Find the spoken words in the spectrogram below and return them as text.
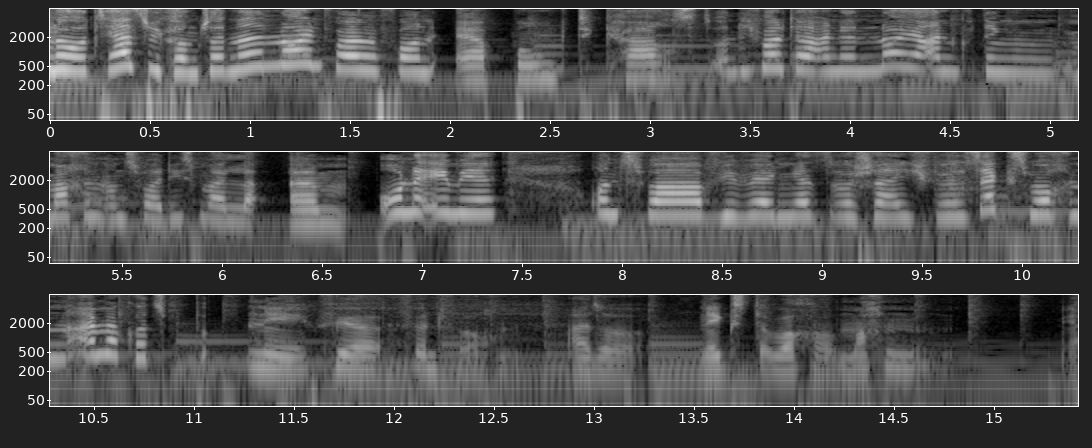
Hallo und herzlich willkommen zu einer neuen Folge von R.Karst. Und ich wollte eine neue Ankündigung machen und zwar diesmal ähm, ohne E-Mail. Und zwar, wir werden jetzt wahrscheinlich für sechs Wochen einmal kurz. Nee, für fünf Wochen. Also nächste Woche machen. Ja,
